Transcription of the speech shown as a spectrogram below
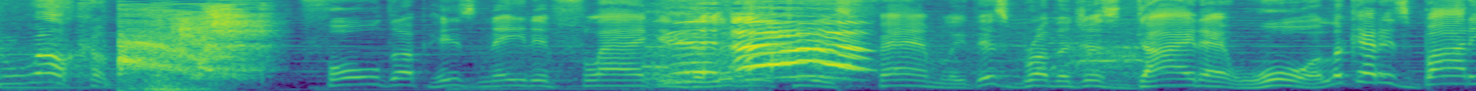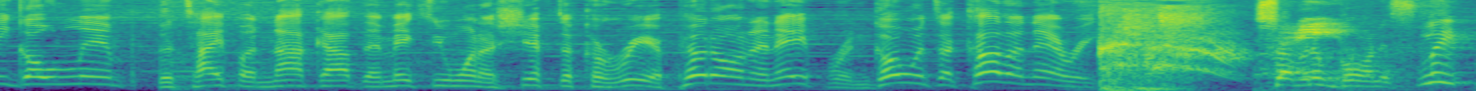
You're welcome. Fold up his native flag and deliver it to his ah! family. This brother just died at war. Look at his body go limp. The type of knockout that makes you want to shift a career. Put on an apron, go into culinary. Some of them going to sleep.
